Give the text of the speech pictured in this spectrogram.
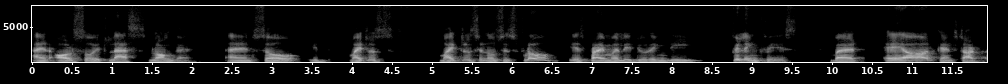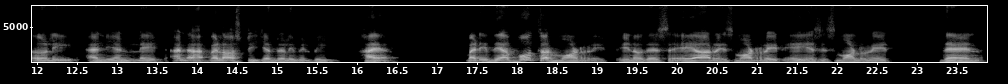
and also it lasts longer. And so it, mitral, mitral stenosis flow is primarily during the filling phase, but AR can start early and end late, and the velocity generally will be higher. But if they are both are moderate, you know, there's AR is moderate, AS is moderate, then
